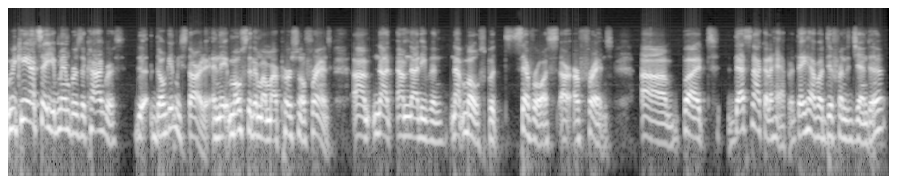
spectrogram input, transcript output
We can't say you're members of Congress. Don't get me started. And they, most of them are my personal friends. Um, not I'm not even not most, but several are, are friends. Um, but that's not going to happen. They have a different agenda.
